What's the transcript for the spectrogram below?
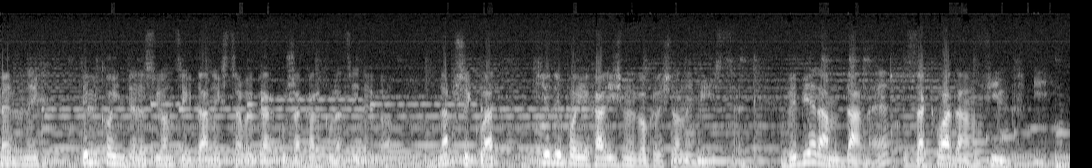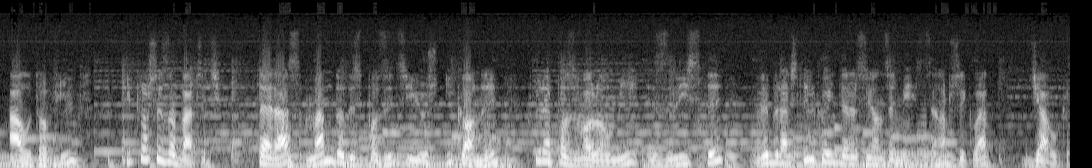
pewnych tylko interesujących danych z całego arkusza kalkulacyjnego. Na przykład, kiedy pojechaliśmy w określone miejsce. Wybieram dane, zakładam filtr i autofiltr i proszę zobaczyć, teraz mam do dyspozycji już ikony, które pozwolą mi z listy wybrać tylko interesujące miejsca, na przykład działkę.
